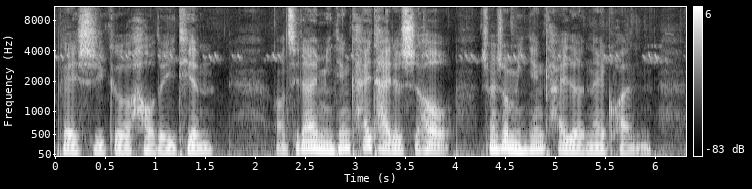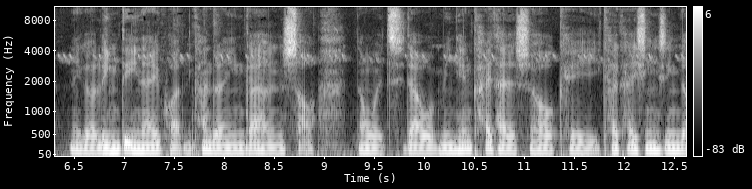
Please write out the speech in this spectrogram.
可以是一个好的一天，期待明天开台的时候，虽然说明天开的那一款那个林地那一款看的人应该很少，但我也期待我明天开台的时候可以开开心心的，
